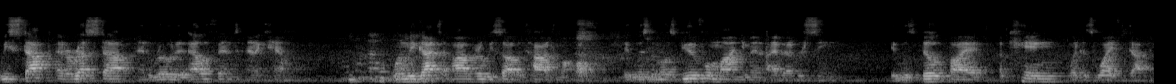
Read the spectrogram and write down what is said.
We stopped at a rest stop and rode an elephant and a camel. When we got to Agra, we saw the Taj Mahal. It was the most beautiful monument I've ever seen. It was built by a king when his wife died.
